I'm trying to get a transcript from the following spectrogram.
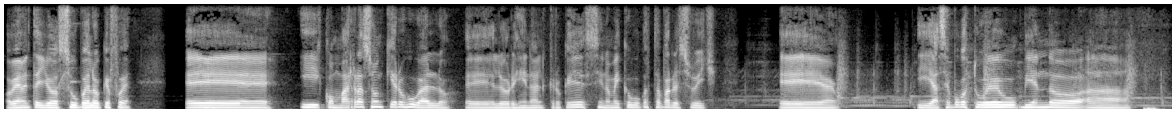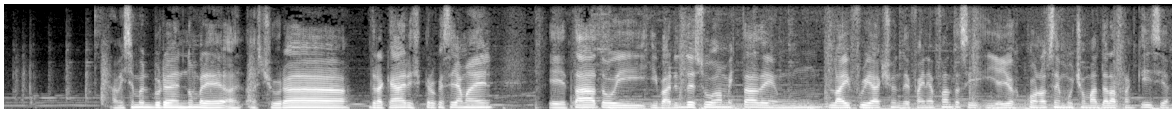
Obviamente yo supe lo que fue. Eh, y con más razón quiero jugarlo, eh, el original. Creo que si no me equivoco está para el Switch. Eh, y hace poco estuve viendo a... A mí se me olvidó el nombre, Ashura Dracaris, creo que se llama él. Eh, Tato y, varios de sus amistades en un live reaction de Final Fantasy y ellos conocen mucho más de la franquicia.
